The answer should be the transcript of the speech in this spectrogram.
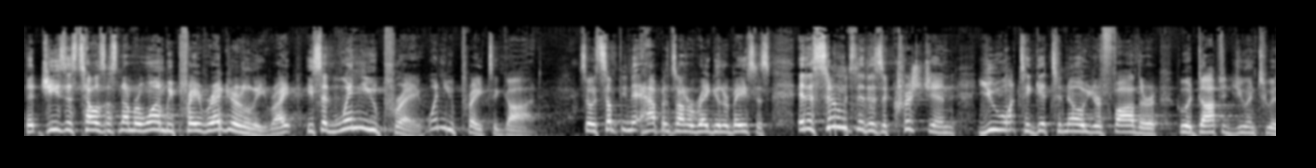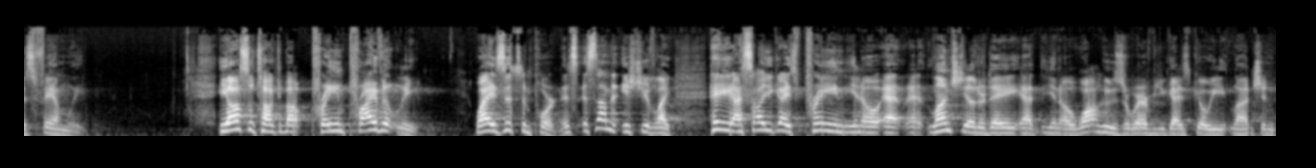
that Jesus tells us, number one, we pray regularly, right? He said, when you pray, when you pray to God. So it's something that happens on a regular basis. It assumes that as a Christian, you want to get to know your Father who adopted you into his family. He also talked about praying privately. Why is this important? It's, it's not an issue of like, hey, I saw you guys praying, you know, at, at lunch the other day at, you know, Wahoo's or wherever you guys go eat lunch. And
